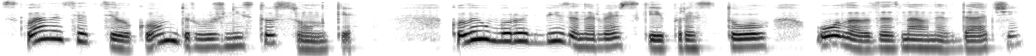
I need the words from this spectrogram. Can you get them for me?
склалися цілком дружні стосунки. Коли у боротьбі за норвезький престол Олав зазнав невдачі,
